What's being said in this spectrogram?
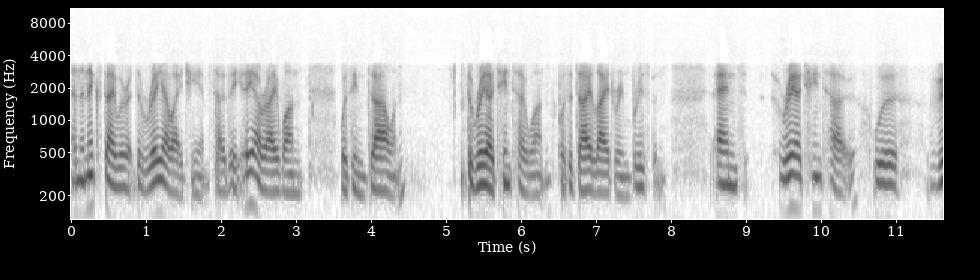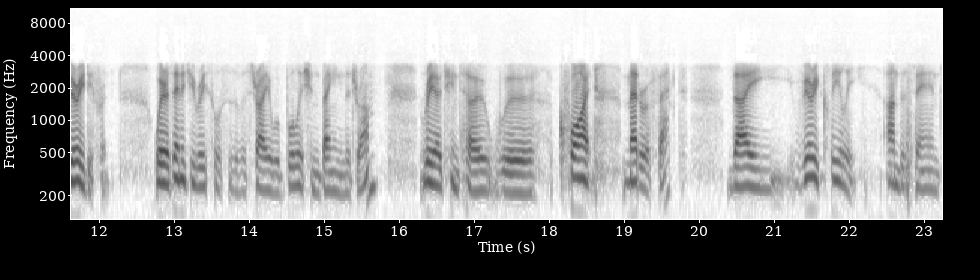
and the next day we were at the Rio AGM. So the ERA one was in Darwin, the Rio Tinto one was a day later in Brisbane, and Rio Tinto were very different. Whereas Energy Resources of Australia were bullish and banging the drum, Rio Tinto were quite matter of fact. They very clearly understand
